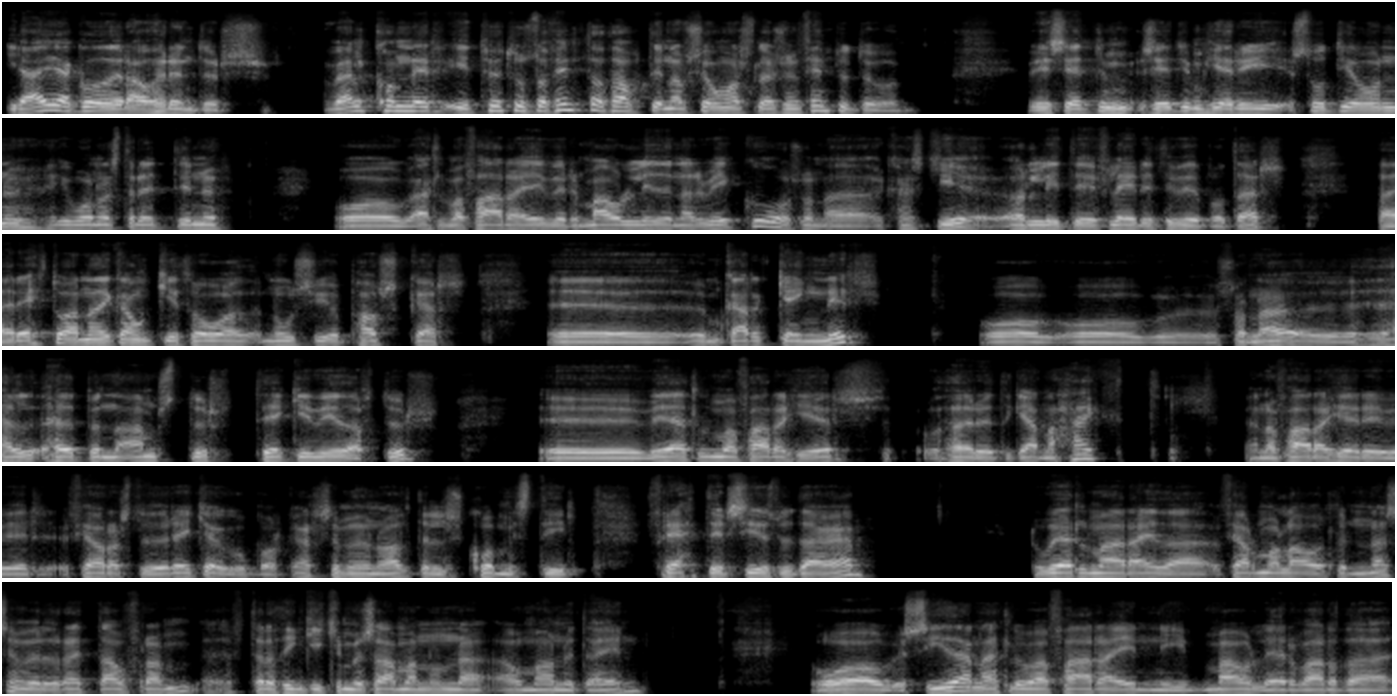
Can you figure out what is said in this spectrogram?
Jæja, góðir áhörendur. Velkomnir í 2015 þáttin af sjónvarslausum 50. Við setjum, setjum hér í stúdíónu í vonastrættinu og ætlum að fara yfir máliðinar viku og svona kannski örlítið fleiri til viðbótar. Það er eitt og annað í gangi þó að nú séu páskar uh, um gargengnir og, og svona hef, hefðbunna amstur tekið við aftur. Uh, við ætlum að fara hér og það eru þetta ekki annað hægt en að fara hér yfir fjárhagstöðu Reykjavíkuborgar sem hefur nú aldrei komist í frettir síðustu daga. Nú við ætlum að ræða fjármála áallunina sem verður rætt áfram eftir að þingi kemur saman núna á mánudaginn og síðan ætlum við að fara inn í mál er varða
